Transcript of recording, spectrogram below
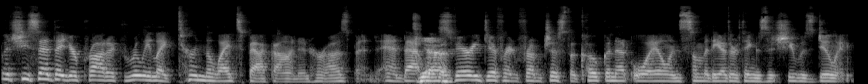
But she said that your product really like turned the lights back on in her husband. And that yes. was very different from just the coconut oil and some of the other things that she was doing.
